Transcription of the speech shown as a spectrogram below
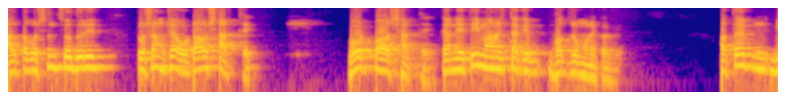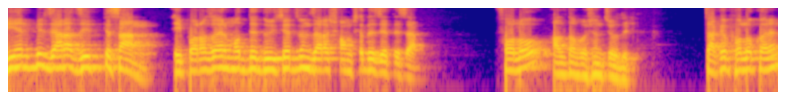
আলতাফ হোসেন চৌধুরীর প্রশংসা ওটাও স্বার্থে। ভোট পাওয়ার স্বার্থে। কারণ এতেই মানুষ তাকে ভদ্র মনে করবে। অতএব বিএনপির যারা জিততে চান, এই পরাজয়ের মধ্যে দুই চারজন যারা সংসদে যেতে চান ফলো আলতাফ হোসেন চৌধুরী। তাকে ফলো করেন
